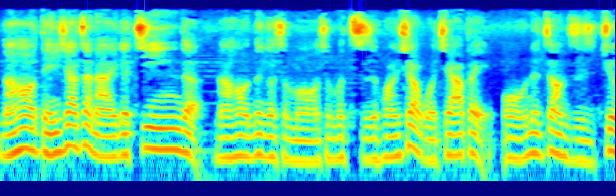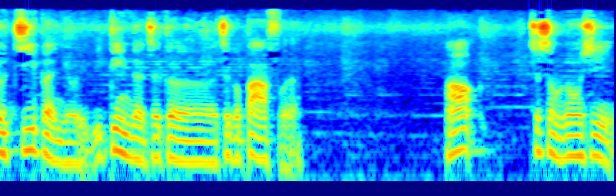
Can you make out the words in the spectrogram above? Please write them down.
然后等一下再拿一个精英的，然后那个什么什么指环效果加倍，哦，那这样子就基本有一定的这个这个 buff 了。好，这什么东西？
